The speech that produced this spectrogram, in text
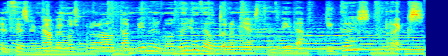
En CESBIMAP hemos probado también el modelo de autonomía extendida i3 REX.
